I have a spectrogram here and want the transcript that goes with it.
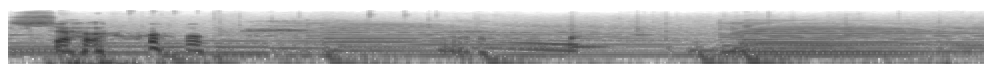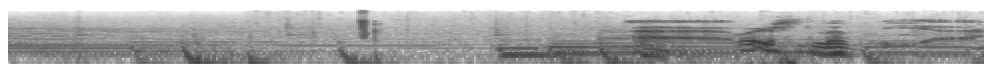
So. Uh, where's Livia?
